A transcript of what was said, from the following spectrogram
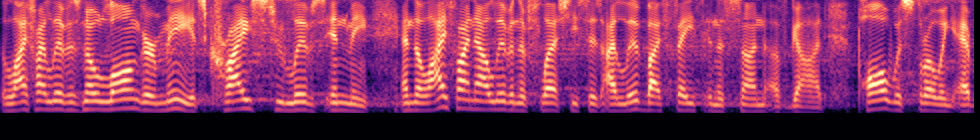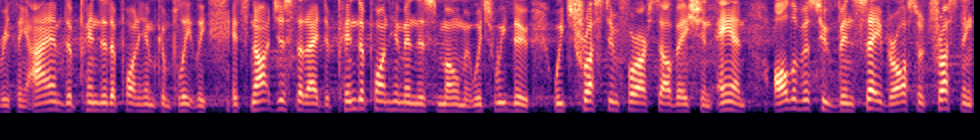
The life I live is no longer me. It's Christ who lives in me. And the life I now live in the flesh, he says, I live by faith in the Son of God. Paul was throwing everything. I am dependent upon him completely. It's not just that I depend upon him in this moment, which we do. We trust him for our salvation. And all of us who've been saved are also trusting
